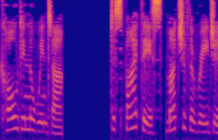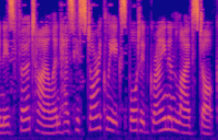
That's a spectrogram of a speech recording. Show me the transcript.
cold in the winter. Despite this, much of the region is fertile and has historically exported grain and livestock.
